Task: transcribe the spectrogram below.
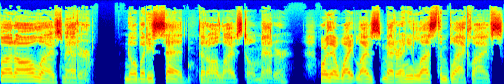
but all lives matter. Nobody said that all lives don't matter or that white lives matter any less than black lives.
